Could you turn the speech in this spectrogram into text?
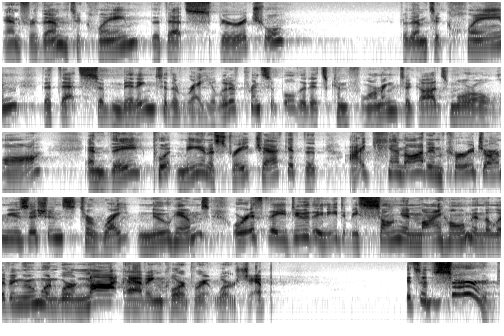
And for them to claim that that's spiritual, for them to claim that that's submitting to the regulative principle, that it's conforming to God's moral law, and they put me in a straitjacket that I cannot encourage our musicians to write new hymns, or if they do, they need to be sung in my home in the living room when we're not having corporate worship. It's absurd.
